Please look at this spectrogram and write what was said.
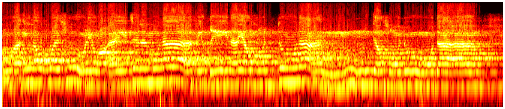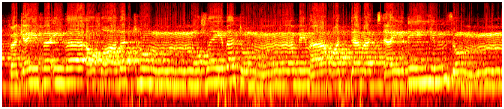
وإلى الرسول رأيت المنافقين يصدون عنك صدودا. فكيف إذا أصابتهم مصيبة بما قدمت أيديهم ثم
